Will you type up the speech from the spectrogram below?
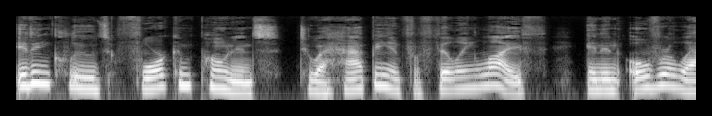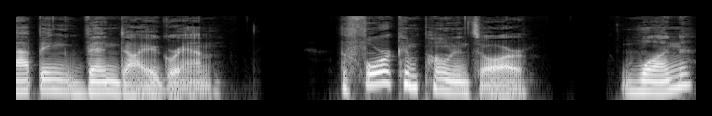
It includes four components to a happy and fulfilling life in an overlapping Venn diagram. The four components are 1.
